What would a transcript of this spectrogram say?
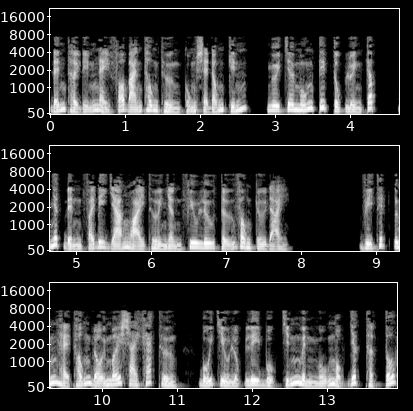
đến thời điểm này phó bản thông thường cũng sẽ đóng kín, người chơi muốn tiếp tục luyện cấp, nhất định phải đi giả ngoại thừa nhận phiêu lưu tử vong cự đại. Vì thích ứng hệ thống đổi mới sai khác thường, buổi chiều lục ly buộc chính mình ngủ một giấc thật tốt,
